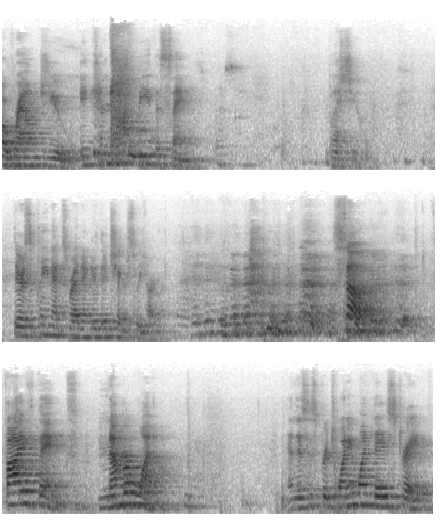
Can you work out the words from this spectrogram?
around you. It cannot be the same. Bless you. There's Kleenex right under the chair, sweetheart. So, five things. Number one, and this is for 21 days straight.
